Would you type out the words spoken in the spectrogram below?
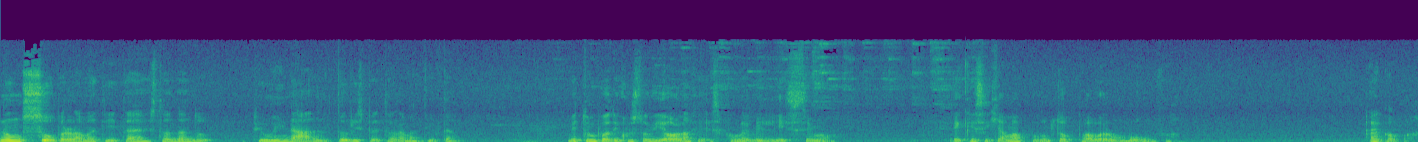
non sopra la matita, eh, sto andando più in alto rispetto alla matita, metto un po' di questo viola che siccome è bellissimo e che si chiama appunto Power Move. Ecco qua.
